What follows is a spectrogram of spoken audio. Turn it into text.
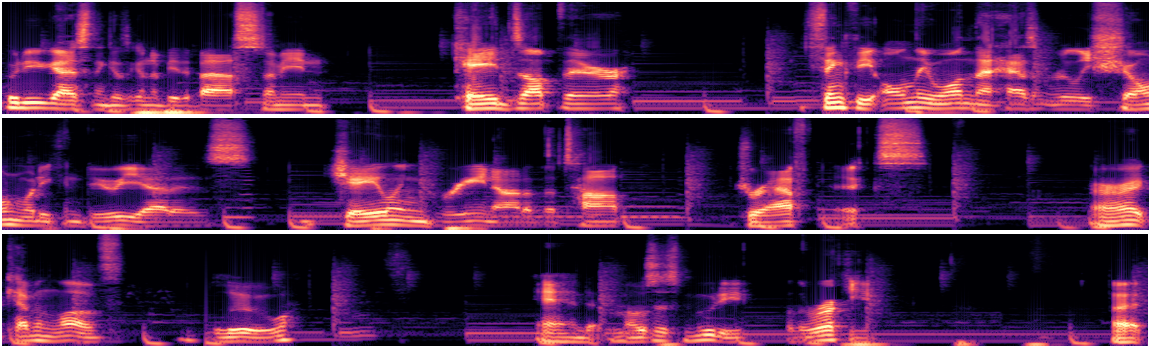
Who do you guys think is going to be the best? I mean, Cade's up there. I think the only one that hasn't really shown what he can do yet is Jalen Green out of the top draft picks. All right, Kevin Love, blue, and Moses Moody for the rookie. But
